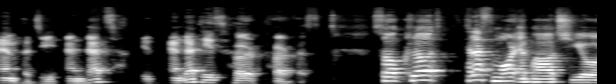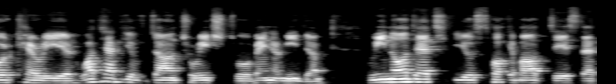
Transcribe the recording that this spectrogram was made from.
empathy and that's and that is her purpose. So claude tell us more about your career. What have you done to reach to VaynerMedia we know that you spoke about this that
